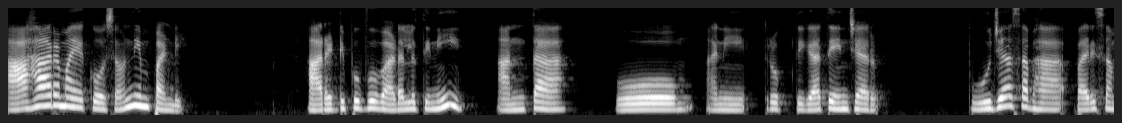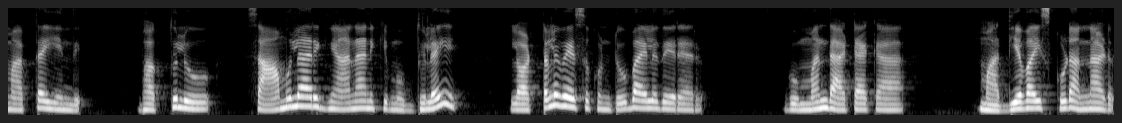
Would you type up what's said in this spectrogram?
ఆహారమయ కోసం నింపండి. అరటి పువ్వు వడలు తిని అంతా ఓం అని తృప్తిగా తేంచారు. పూజా సభ పరిసమాప్తి అయ్యింది భక్తులు సాములారి జ్ఞానానికి ముగ్ధులై లొట్టలు వేసుకుంటూ బయలుదేరారు. గుమ్మం దాటాక మధ్య వయస్కుడు అన్నాడు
